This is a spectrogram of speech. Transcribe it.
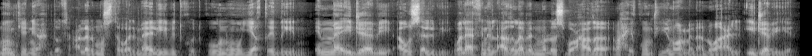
ممكن يحدث على المستوى المالي بدكم تكونوا يقظين إما إيجابي أو سلبي ولكن الأغلب أنه الأسبوع هذا راح يكون فيه نوع من أنواع الإيجابية.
